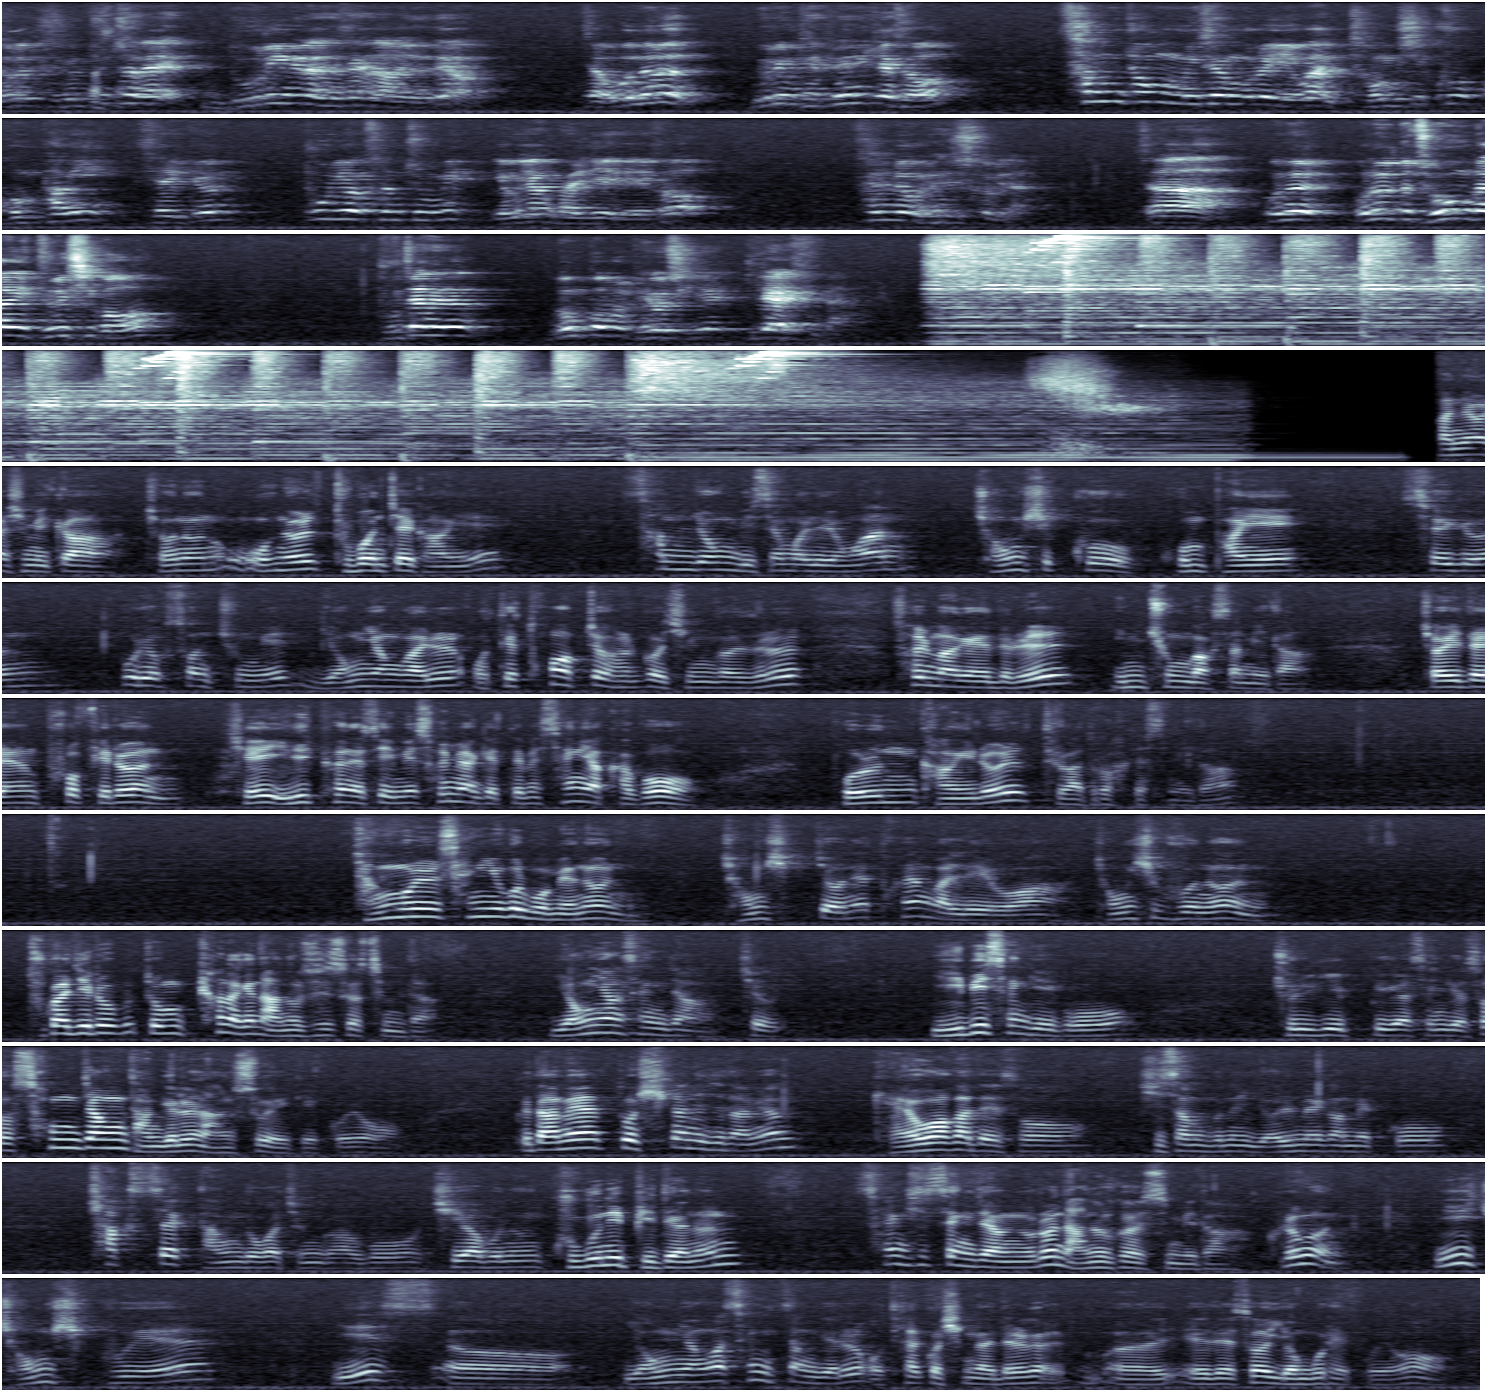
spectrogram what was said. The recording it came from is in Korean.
저는 지금 춘천에 누림이라는 회사에 나와 있는데요. 자, 오늘은 누림 대표님께서 3종 미생물을 이용한 정식 후 곰팡이, 세균, 뿌리역 선충 및 영양 관리에 대해서 설명을 해주실 겁니다. 자, 오늘 오늘도 좋은 강의 들으시고 부자되는 농법을 배우시길 기대하겠습니다. 안녕하십니까. 저는 오늘 두 번째 강의 3종 미생물을 이용한 정식 후 곰팡이, 세균, 뿌력 선충 및 영양 관리를 어떻게 통합적으로 할 것인가를 설명해 드릴 임충 박사입니다. 저희들은 프로필은 제1편에서 이미 설명했기 때문에 생략하고 본 강의를 들어가도록 하겠습니다. 작물 생육을 보면은 정식 전의 토양 관리와 정식 후는 두 가지로 좀 편하게 나눌 수 있었습니다. 영양 생장, 즉 잎이 생기고 줄기뿌리가 생겨서 성장 단계를 나눌 수가 있겠고요. 그 다음에 또 시간이 지나면 개화가 돼서 지상부는 열매가 맺고 착색 당도가 증가하고 지하부는 구근이 비대는 생식생장으로 나눌 수가 있습니다. 그러면 이 정식 후에 이 어, 영양과 생식장제를 어떻게 할 것인가에 대해서 연구를 했고요.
